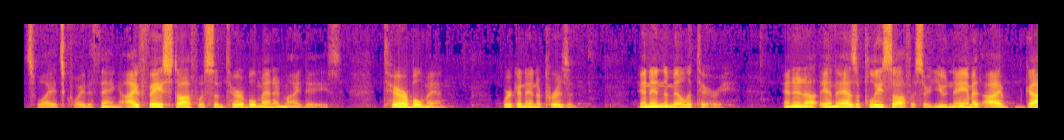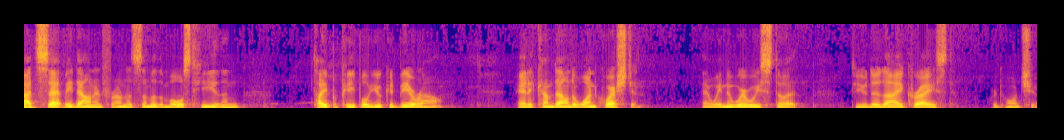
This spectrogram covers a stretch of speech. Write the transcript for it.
That's why it's quite a thing. I faced off with some terrible men in my days, terrible men working in a prison and in the military and, in a, and as a police officer. You name it. I, God sat me down in front of some of the most heathen type of people you could be around. And it come down to one question. And we knew where we stood. Do you deny Christ or don't you?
